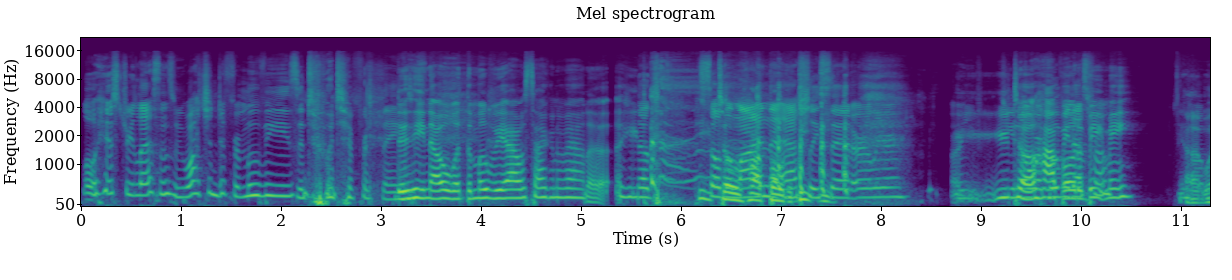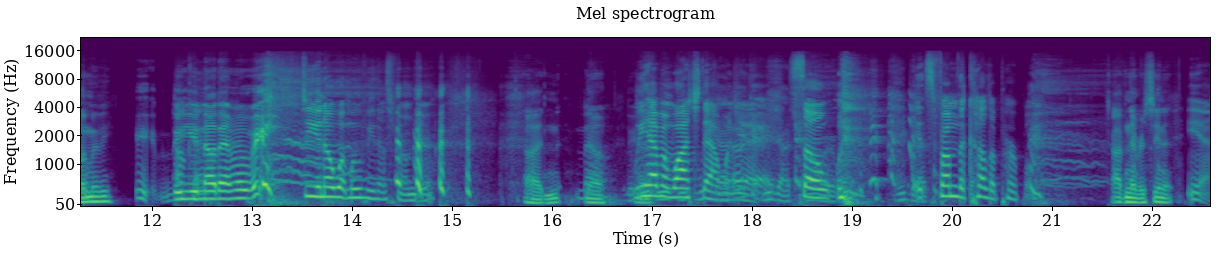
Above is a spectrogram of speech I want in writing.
little history lessons we watching different movies and doing different things Did he know what the movie I was talking about? Uh, he, No, He so the told line Harpo that to beat ashley me. said earlier or you, you, you told what movie Harpo to beat from? me. you know Uh, what movie? Do you know that movie? do you know what movie that's from dear? Uh, n- no. We haven't watched that one got- yet. we got So covered. We got it's from the color purple. I've never seen it. Yeah.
